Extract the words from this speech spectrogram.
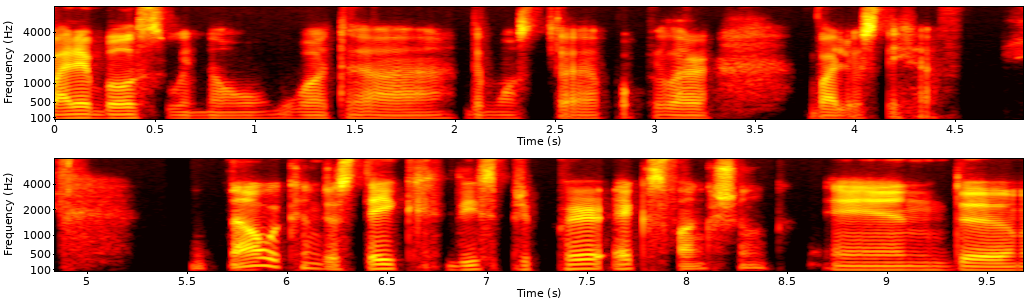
variables, we know what uh, the most uh, popular values they have. Now we can just take this prepare x function and uh,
